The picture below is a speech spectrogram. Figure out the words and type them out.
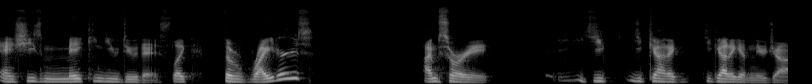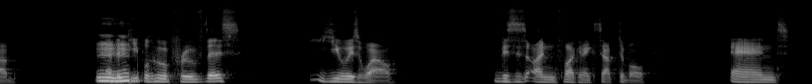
and she's making you do this. Like the writers, I'm sorry, you you gotta you gotta get a new job and the Mhm. people who approve this, you as well. This is unfucking acceptable. And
